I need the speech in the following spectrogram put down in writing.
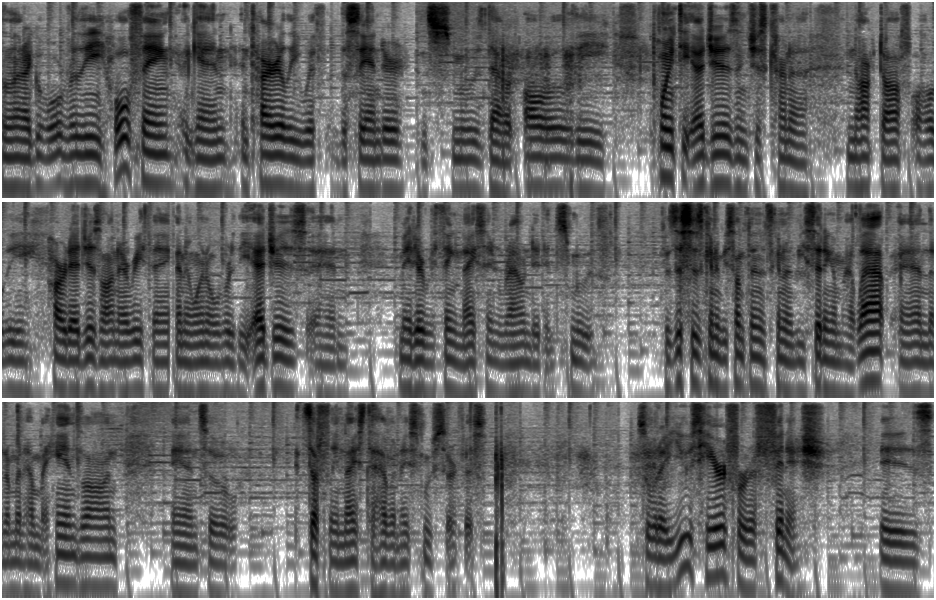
So then I go over the whole thing again entirely with the sander and smoothed out all the pointy edges and just kind of knocked off all the hard edges on everything and I went over the edges and made everything nice and rounded and smooth because this is going to be something that's going to be sitting on my lap and that I'm going to have my hands on and so it's definitely nice to have a nice smooth surface. So what I use here for a finish is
